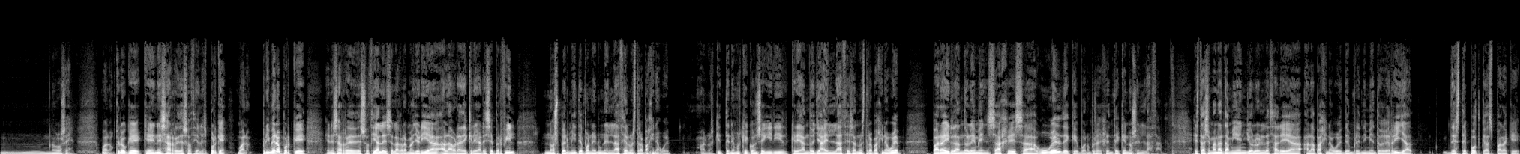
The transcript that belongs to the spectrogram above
Mm, no lo sé. Bueno, creo que, que, en esas redes sociales. ¿Por qué? Bueno, primero porque en esas redes sociales, en la gran mayoría, a la hora de crear ese perfil, nos permite poner un enlace a nuestra página web bueno, es que tenemos que conseguir ir creando ya enlaces a nuestra página web para ir dándole mensajes a Google de que, bueno, pues hay gente que nos enlaza. Esta semana también yo lo enlazaré a, a la página web de Emprendimiento de Guerrilla de este podcast para que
